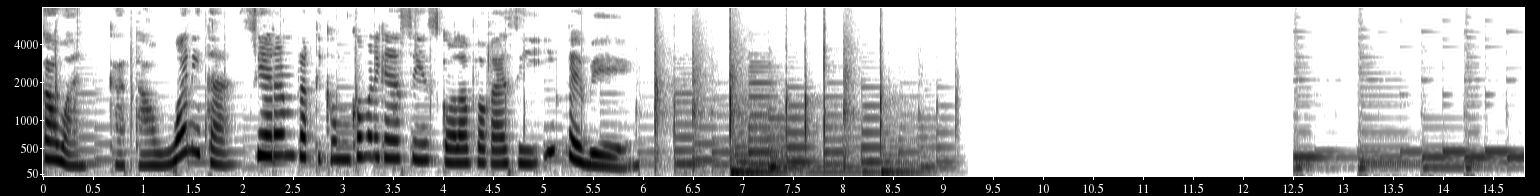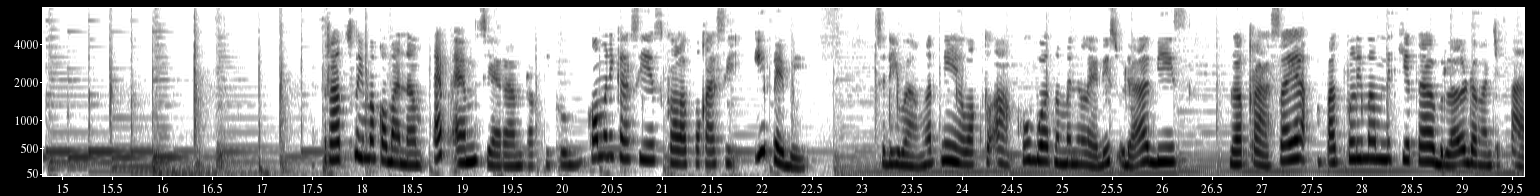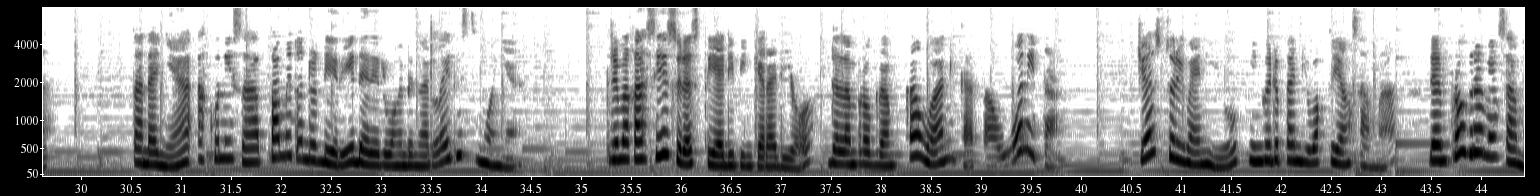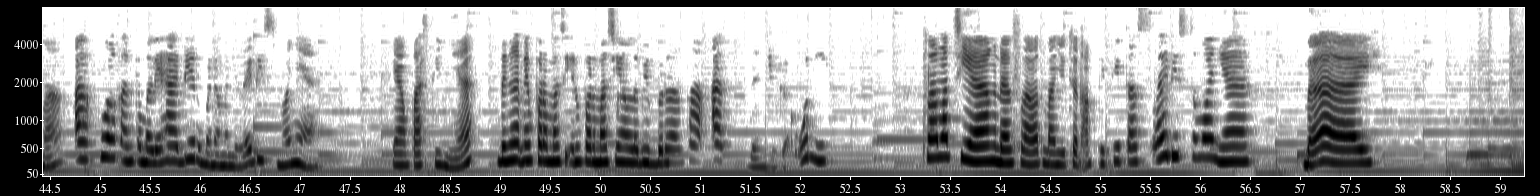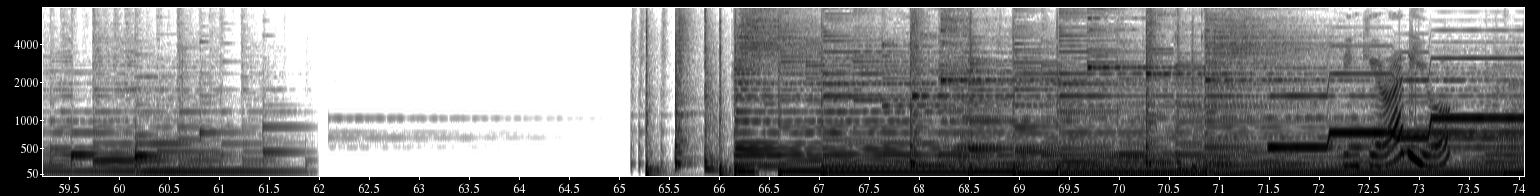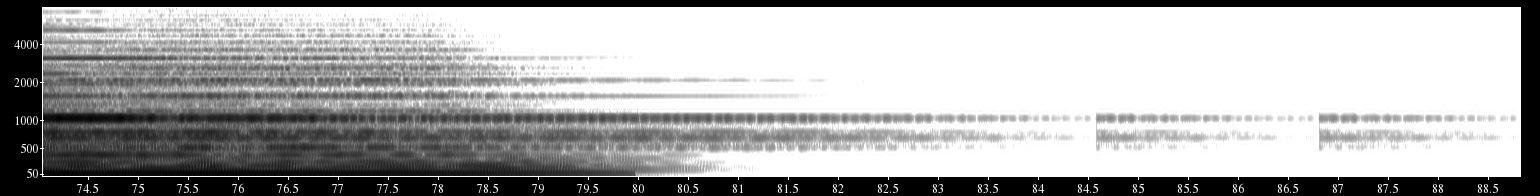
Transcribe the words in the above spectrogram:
Kawan, kata wanita, siaran praktikum komunikasi Sekolah Vokasi IPB. ...105,6 FM siaran praktikum komunikasi Sekolah Vokasi IPB. Sedih banget nih, waktu aku buat nemenin ladies udah habis. Gak kerasa ya, 45 menit kita berlalu dengan cepat. Tandanya, aku Nisa pamit undur diri dari ruang dengar ladies semuanya. Terima kasih sudah setia di Pinky Radio dalam program Kawan Kata Wanita. Just to remind you, minggu depan di waktu yang sama, dan program yang sama, aku akan kembali hadir menemani ladies semuanya. Yang pastinya, dengan informasi-informasi yang lebih bermanfaat dan juga unik. Selamat siang dan selamat melanjutkan aktivitas ladies semuanya. Bye!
